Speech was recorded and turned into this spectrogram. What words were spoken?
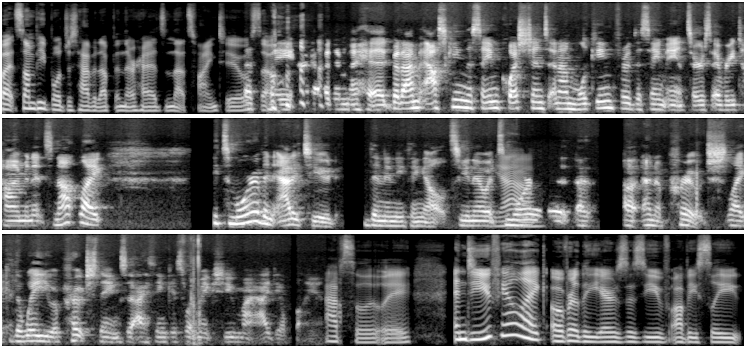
But some people just have it up in their heads, and that's fine too. That's so me. I have it in my head, but I'm asking the same questions and I'm looking for the same answers every time, and it's not like it's more of an attitude than anything else. You know, it's yeah. more of a, a, uh, an approach like the way you approach things i think is what makes you my ideal client absolutely and do you feel like over the years as you've obviously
